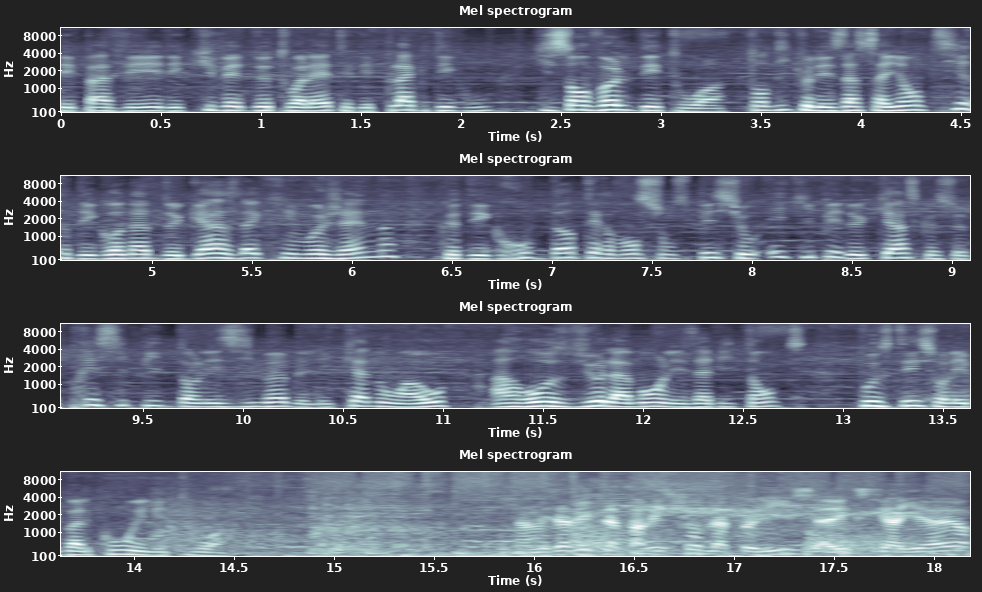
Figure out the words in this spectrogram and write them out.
des pavés, des cuvettes de toilettes et des plaques d'égout qui s'envolent des toits, tandis que les assaillants tirent des grenades de gaz lacrymogènes, que des groupes d'intervention spéciaux équipés de casques se précipitent dans les immeubles et les canons à eau arrosent violemment les habitantes postées sur les balcons et les toits. Mais avec l'apparition de la police à l'extérieur,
